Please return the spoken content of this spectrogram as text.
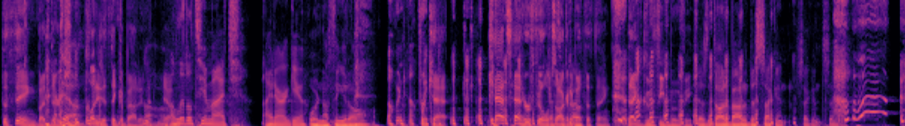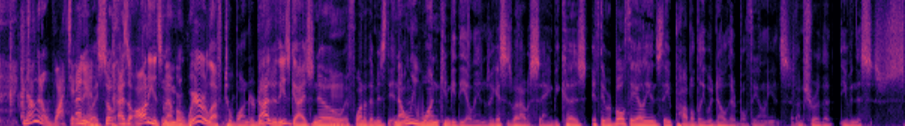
the thing, but there's Yeah. plenty to think about in it. Yeah. A little too much, I'd argue. Or nothing at all. Oh no. For Kat. Kat's had her fill talking about the thing. That goofy movie. She hasn't thought about it a second. Second. second. Now I'm gonna watch it Anyway, again. so as an audience member, we're left to wonder. Neither of these guys know Mm. if one of them is, the, and only one can be the aliens. I guess is what I was saying. Because if they were both aliens, they probably would know they're both aliens. I'm sure that even this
